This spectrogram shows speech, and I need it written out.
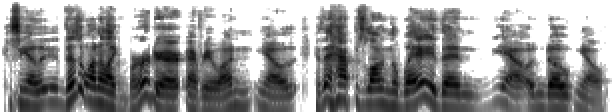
Because you know it doesn't want to like murder everyone. You know if that happens along the way, then you know no you know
